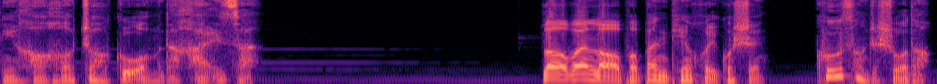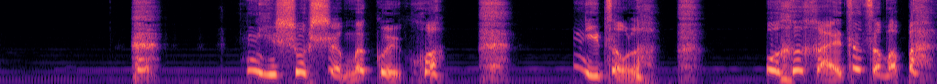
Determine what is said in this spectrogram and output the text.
你好好照顾我们的孩子。”老万老婆半天回过神，哭丧着说道：“你说什么鬼话？你走了，我和孩子怎么办？”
